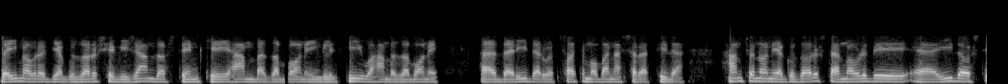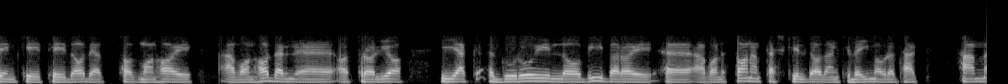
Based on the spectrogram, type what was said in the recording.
در این مورد یک گزارش ویژه هم داشتیم که هم به زبان انگلیسی و هم به زبان دری در وبسایت ما به نشر رسیده. همچنان یک گزارش در مورد ای داشتیم که تعداد از سازمان های افغان ها در استرالیا یک گروه لابی برای افغانستان هم تشکیل دادن که در این مورد هم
